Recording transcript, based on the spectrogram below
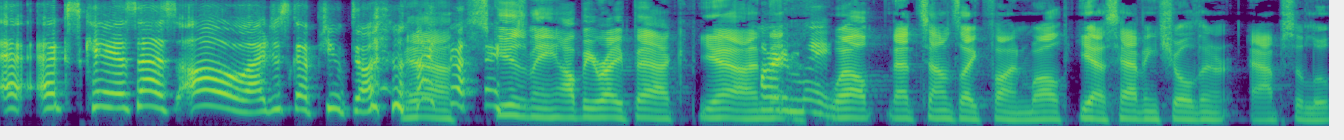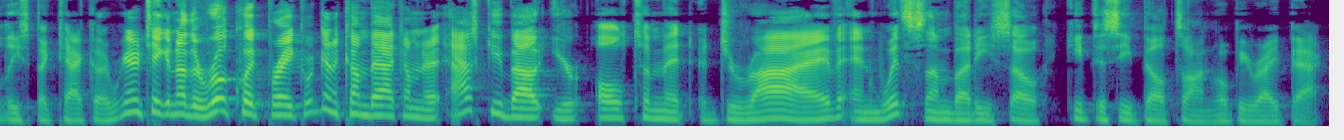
XKSS. Oh, I just got puked on. yeah, excuse me. I'll be right back. Yeah, and Pardon that- me. well, that sounds like fun. Well, yes, having children are absolutely spectacular. We're going to take another real quick break. We're going to come back. I'm going to ask you about your ultimate drive and with somebody. So keep the seatbelts on. We'll be right back.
